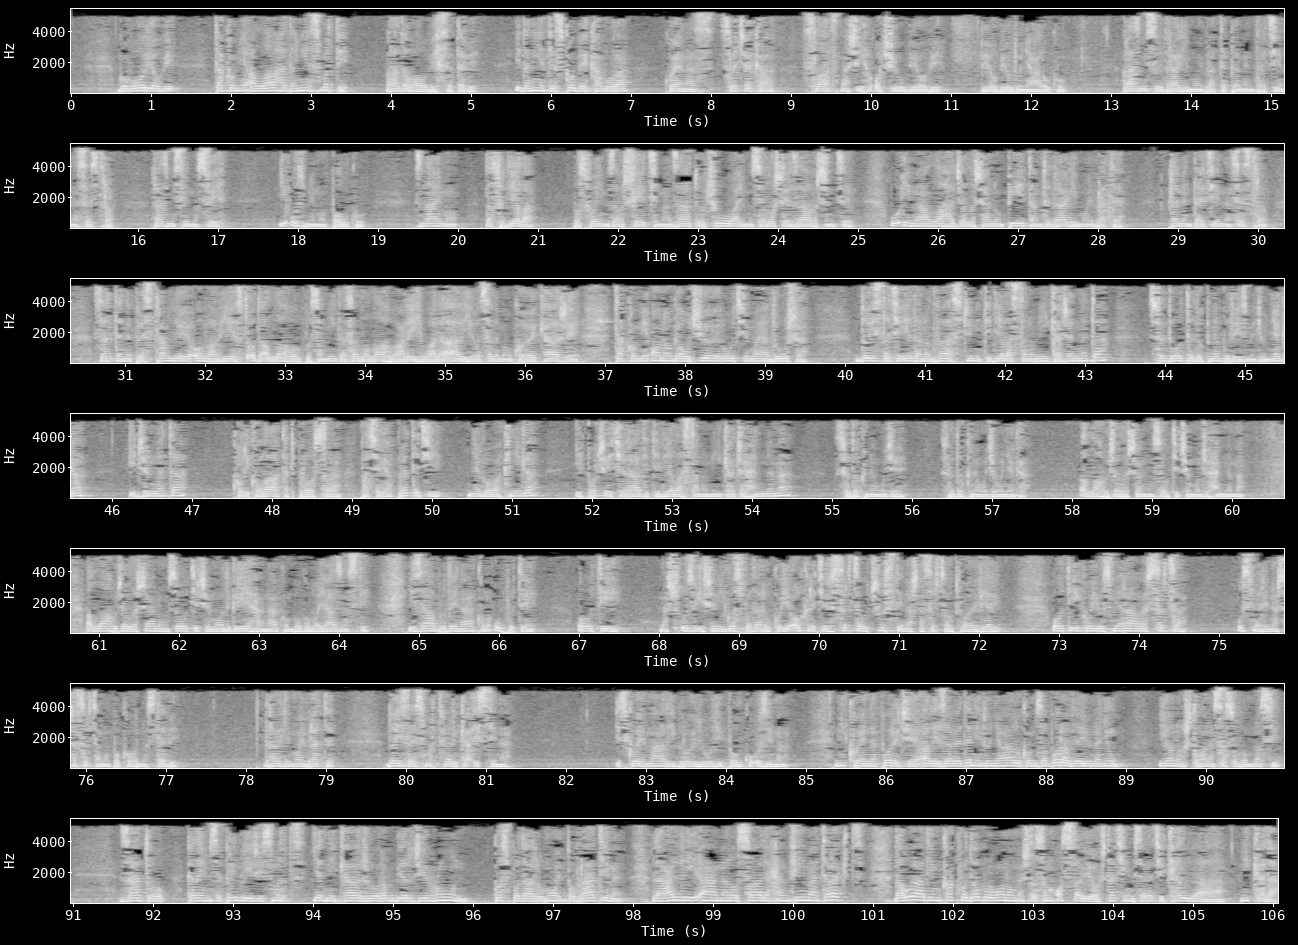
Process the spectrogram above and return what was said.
Govorio bi tako mi Allaha da nije smrti radovao bih se tebi i da nije tjeskobe kabura koja nas sve čeka slas naših očiju bio bi, bio bi u Dunjaluku. Razmisli dragi moj brate plementa i cijene sestro razmislimo svi i uzmimo polku znajmo da su dijela po svojim završecima zato čuvajmo se loše završnice. U ime Allaha Đalašanu pitam te dragi moj brate plementa i cijena sestro zar te ne prestravljuje ova vijest od Allahovog poslanika sallallahu alihi wa ala alihi wasallam u kojoj kaže tako mi onoga u čioj ruci moja duša doista će jedan od vas činiti dijela stanovnika dženneta sve dote dok ne bude između njega i dženneta koliko lakat prostora pa će ga preteći njegova knjiga i počeće raditi dijela stanovnika džahennema sve dok ne uđe sve dok ne uđe u njega. Allahu Đalašanu se utječemo od džahennema Allahu Đalašanu se utječemo od grijeha nakon bogobojaznosti i zablude nakon upute. O ti naš uzvišeni gospodaru koji okrećeš srca učvrsti naša srca u tvojoj vjeri. O ti koji usmjeravaš srca usmjeri naša srca na pokornost tebi. Dragi moj brate doista je smrt velika istina iz koje mali broj ljudi pouku uzima. Niko je ne poriče ali zavedeni dunjalukom zaboravljaju na nju i ono što ona sa sobom nosi. Zato kada im se približi smrt jedni kažu rabbir džihun gospodaru moj povrati me. La'alli a'malu salihan fima tarakt. Da uradim kakvo dobro u onome što sam ostavio šta će im se reći? Kalla nikada.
